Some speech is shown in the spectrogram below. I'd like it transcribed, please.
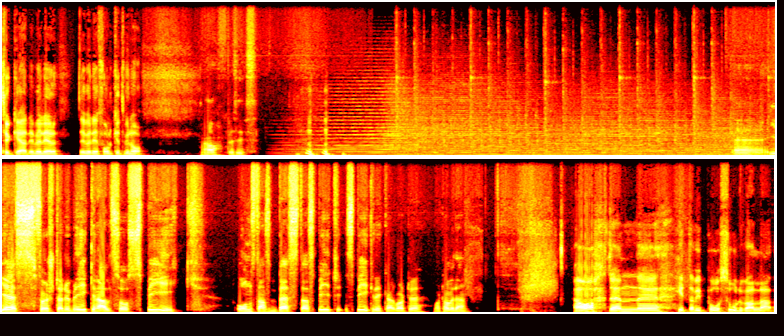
Tycker jag. Det är väl det, det, är väl det folket vill ha. Ja, precis. uh, yes, första rubriken alltså spik. Onsdagens bästa spik, Rickard. Vart, vart har vi den? Ja, den eh, hittar vi på Solvalla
